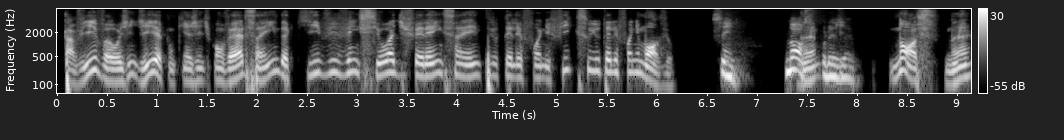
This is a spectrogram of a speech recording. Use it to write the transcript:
está viva hoje em dia, com quem a gente conversa ainda, que vivenciou a diferença entre o telefone fixo e o telefone móvel. Sim. Nós, né? por exemplo. Nós, né?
